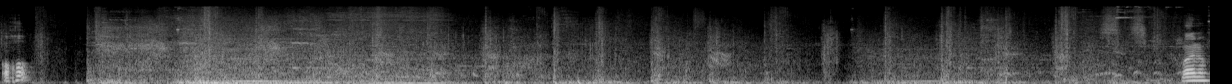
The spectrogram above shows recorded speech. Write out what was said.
Ojo. Bueno.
